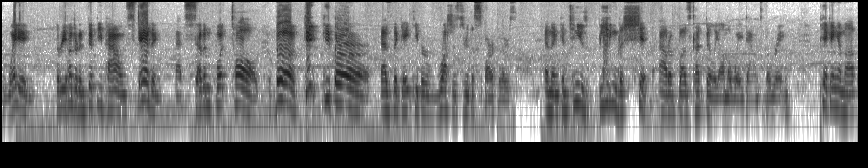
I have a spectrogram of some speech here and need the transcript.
weighing 350 pounds, standing at 7 foot tall, the Gatekeeper! As the Gatekeeper rushes through the sparklers and then continues beating the shit out of Buzzcut Billy on the way down to the ring. Picking him up,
